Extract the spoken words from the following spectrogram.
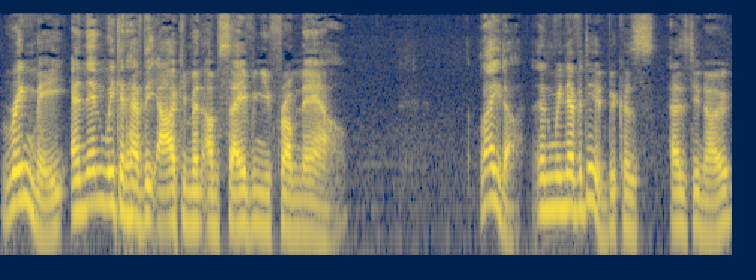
ring me, and then we can have the argument I'm saving you from now. Later. And we never did because, as you know,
